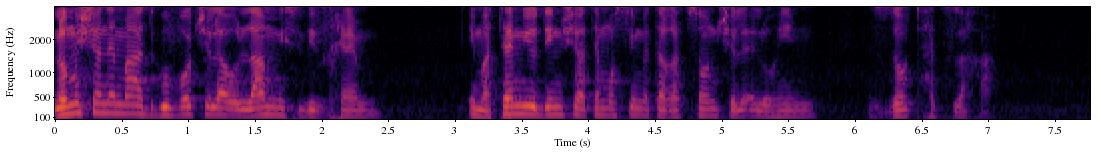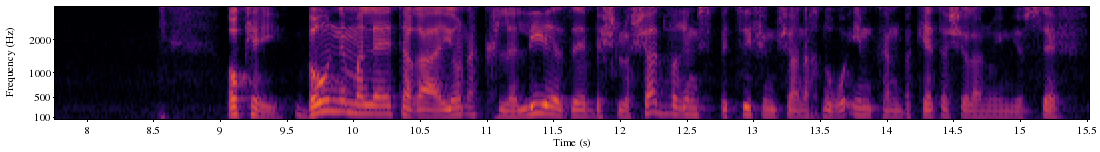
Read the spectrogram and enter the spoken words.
לא משנה מה התגובות של העולם מסביבכם, אם אתם יודעים שאתם עושים את הרצון של אלוהים, זאת הצלחה. אוקיי, בואו נמלא את הרעיון הכללי הזה בשלושה דברים ספציפיים שאנחנו רואים כאן בקטע שלנו עם יוסף,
